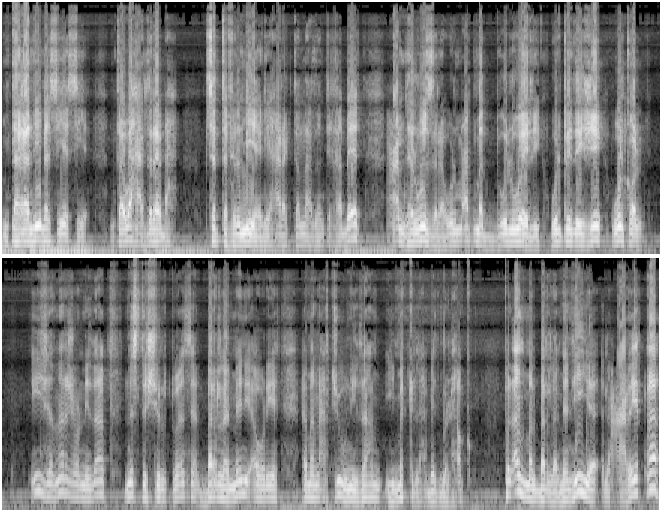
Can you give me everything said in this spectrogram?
نتاع غنيمه سياسية نتاع واحد رابح. 6% اللي حركة النهضه الانتخابات عندها الوزراء والمعتمد والوالي وال PDG والكل. اجا نرجعوا لنظام نستشيروا التوانسة برلماني أو رئاسي أما نعطيو نظام يمكن العباد من الحكم. في الانظمه البرلمانية العريقة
